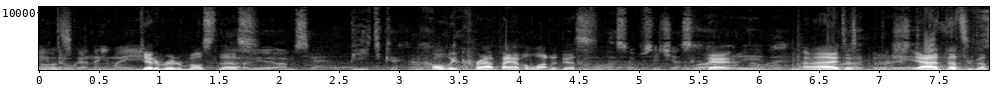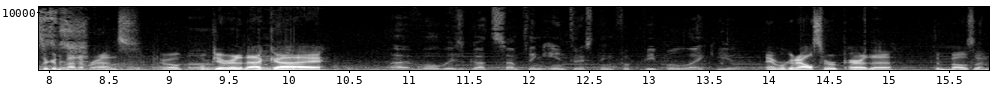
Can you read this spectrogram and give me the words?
well, и let's друганы мои. get rid of most of this. Порвемся. Пить как Holy охота. crap! I have a lot of this. Квасу б сейчас Black Okay. Raven. Uh, just Black Raven. yeah, that's that's a good amount of rounds. We'll, we'll get rid of that guy, I've always got something interesting for people like you. and we're gonna also repair the the Mosin.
